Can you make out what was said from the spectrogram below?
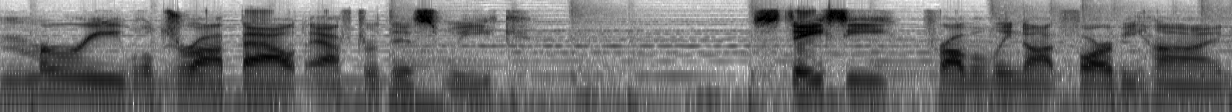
Murray will drop out after this week. Stacy probably not far behind.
